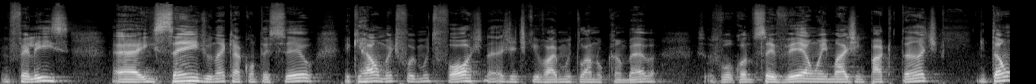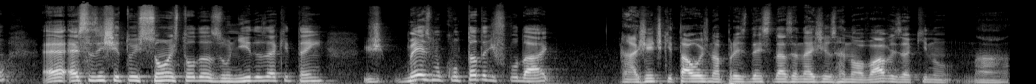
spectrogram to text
infeliz é, incêndio né, que aconteceu e que realmente foi muito forte. Né? A gente que vai muito lá no Cambeba, quando você vê, é uma imagem impactante. Então, é, essas instituições todas unidas é que tem mesmo com tanta dificuldade, a gente que está hoje na presidência das energias renováveis aqui no. Na...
